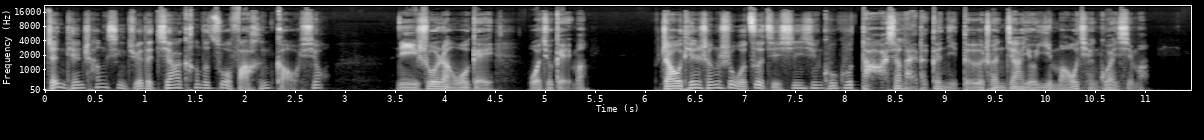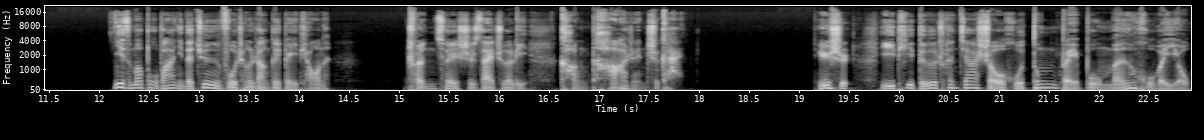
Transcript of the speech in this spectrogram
真田昌幸觉得家康的做法很搞笑。你说让我给，我就给吗？赵天绳是我自己辛辛苦苦打下来的，跟你德川家有一毛钱关系吗？你怎么不把你的郡府城让给北条呢？纯粹是在这里慷他人之慨。于是，以替德川家守护东北部门户为由，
